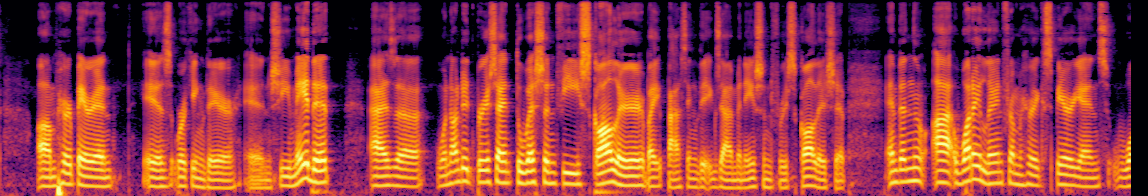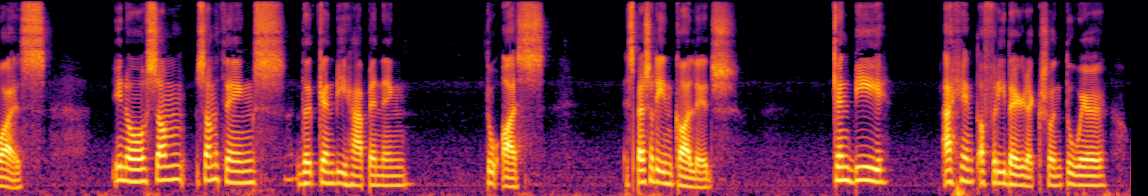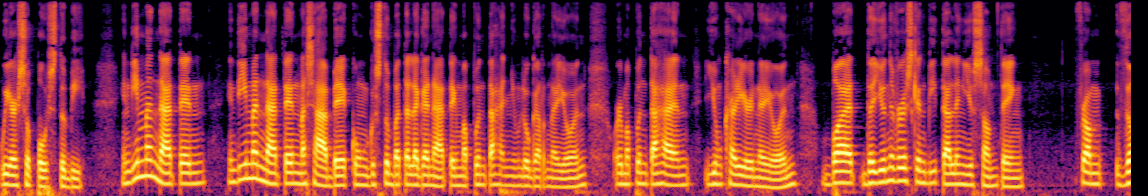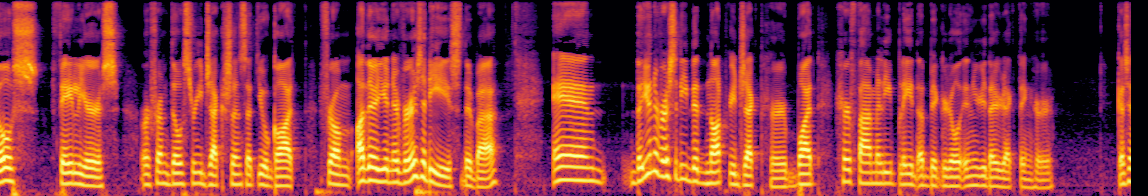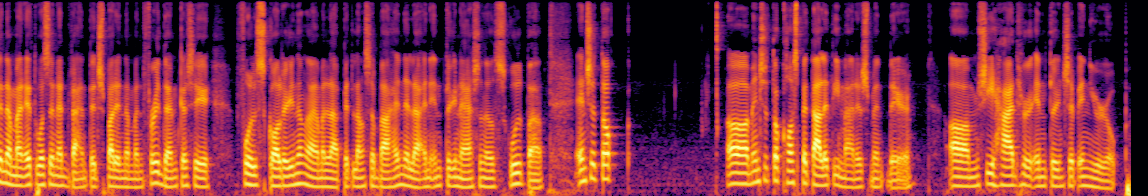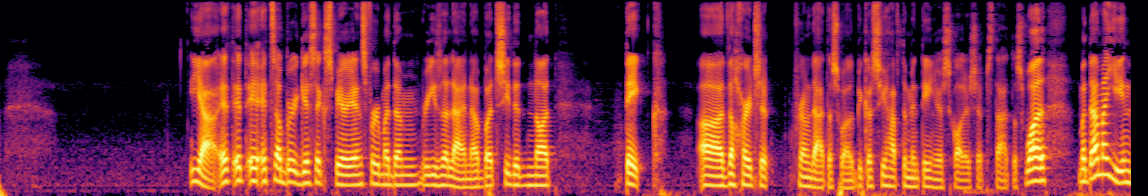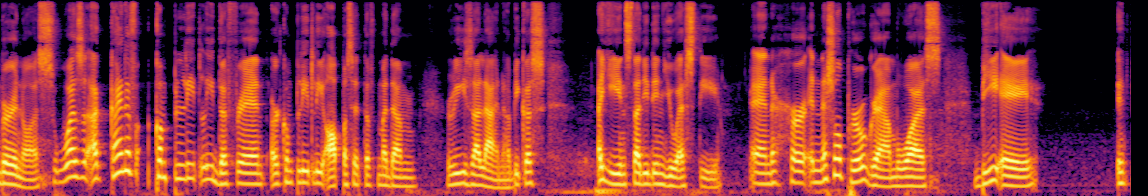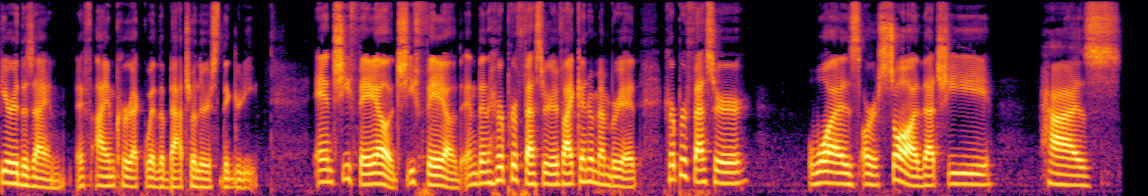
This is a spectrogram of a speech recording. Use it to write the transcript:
um her parent is working there and she made it as a 100% tuition fee scholar by passing the examination for scholarship. And then uh, what I learned from her experience was you know some some things that can be happening to us especially in college can be a hint of redirection to where we are supposed to be. Hindi man natin hindi man natin masabi kung gusto ba talaga nating mapuntahan yung lugar na yon or mapuntahan yung career na yon but the universe can be telling you something from those failures or from those rejections that you got from other universities, diba? And the university did not reject her, but her family played a big role in redirecting her. Kasi naman, it was an advantage pa rin naman for them kasi full scholar na nga, malapit lang sa bahay nila, an international school pa. And she took, um, and she took hospitality management there. Um, she had her internship in Europe yeah, it, it, it it's a Burgess experience for Madame Riza Lana, but she did not take uh, the hardship from that as well because you have to maintain your scholarship status. While Madame Ayin Bernos was a kind of completely different or completely opposite of Madame Riza Lana because Ayin studied in UST and her initial program was BA interior design if I'm correct with a bachelor's degree and she failed. She failed. And then her professor, if I can remember it, her professor was or saw that she has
